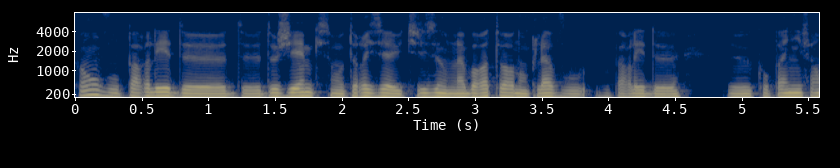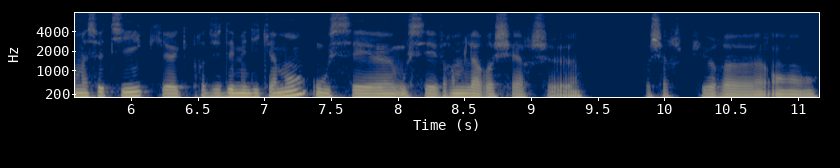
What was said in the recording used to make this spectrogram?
Quand vous parlez d'OGM qui sont autorisés à utiliser dans le laboratoire, donc là, vous, vous parlez de, compagnies pharmaceutiques euh, qui produisent des médicaments ou c'est euh, vraiment de la recherche, euh, recherche pure en,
